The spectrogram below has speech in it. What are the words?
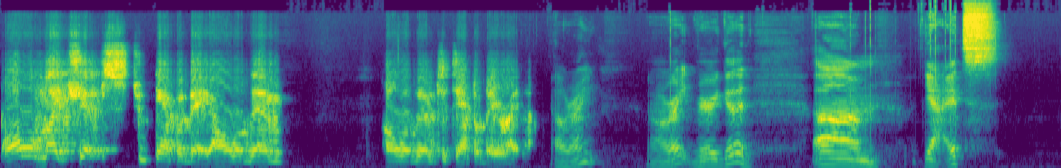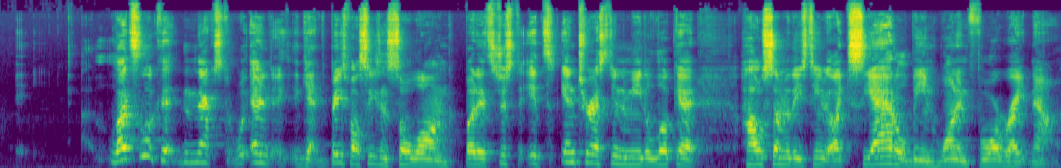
all of my chips to Tampa Bay, all of them, all of them to Tampa Bay right now. All right. All right. Very good. Um, yeah, it's. Let's look at next. And again, baseball season's so long, but it's just it's interesting to me to look at how some of these teams, like Seattle, being one and four right now,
